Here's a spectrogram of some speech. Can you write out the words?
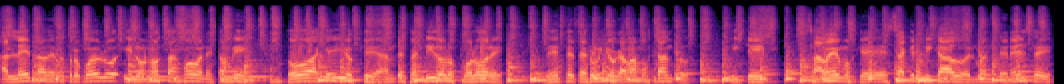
atletas de nuestro pueblo y los no tan jóvenes también. Todos aquellos que han defendido los colores de este terruño que amamos tanto y que sabemos que es sacrificado el mantenerse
